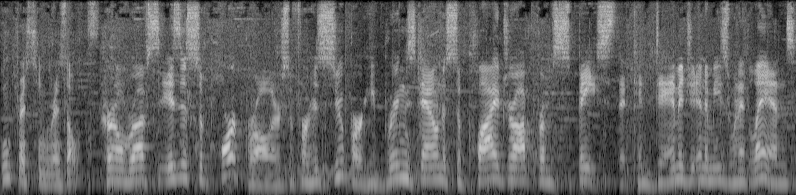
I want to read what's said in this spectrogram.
interesting results. Colonel Ruffs is a support brawler, so for his super, he brings down a supply drop from space that can damage enemies when it lands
